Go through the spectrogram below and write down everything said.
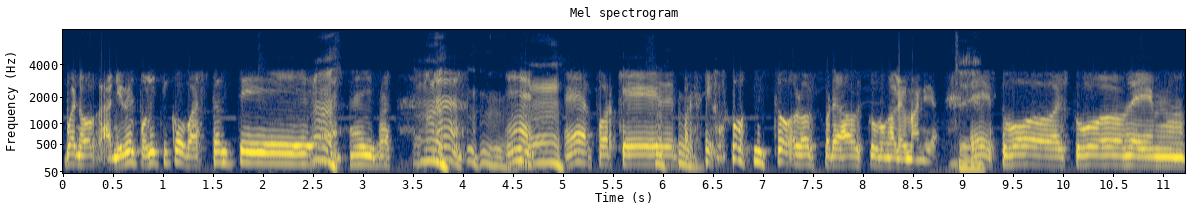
bueno, a nivel político bastante... eh, eh, eh, eh, porque, porque estuvo en todos los fregados que hubo en Alemania. Sí. Eh, estuvo estuvo en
